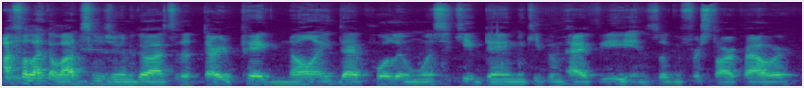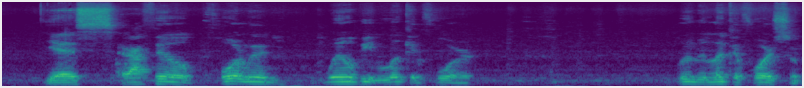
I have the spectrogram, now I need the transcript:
I feel like a lot of teams are going to go after the third pick, knowing that Portland wants to keep Dame and keep him happy and is looking for star power. Yes, and I feel Portland will be looking for we'll be looking for some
